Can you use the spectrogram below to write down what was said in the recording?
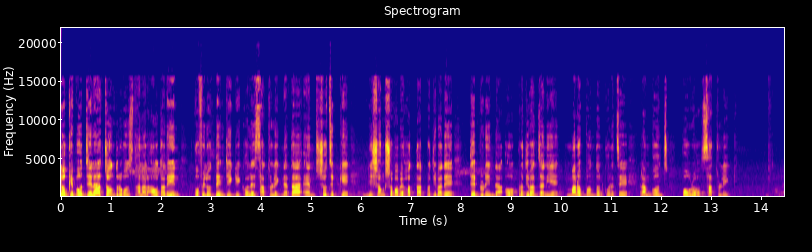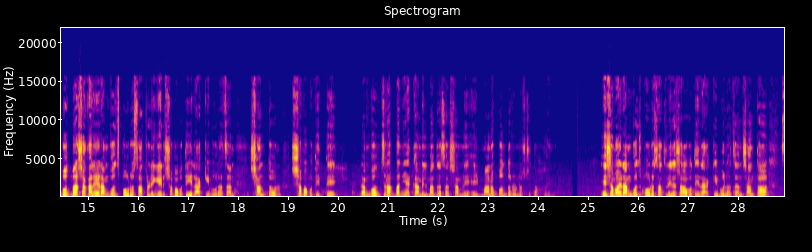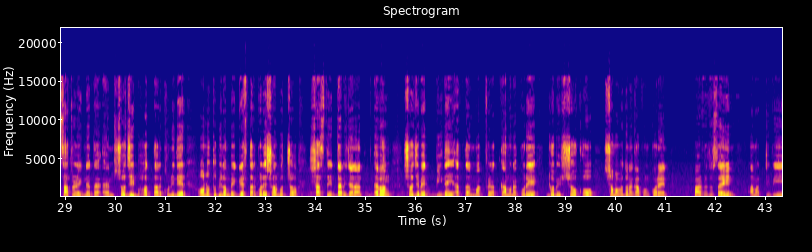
লক্ষ্মীপুর জেলা চন্দ্রগঞ্জ থানার আওতাধীন কফিল উদ্দিন ডিগ্রি কলেজ ছাত্রলীগ নেতা এম সজীবকে নৃশংসভাবে হত্যার প্রতিবাদে তীব্র নিন্দা ও প্রতিবাদ জানিয়ে মানববন্ধন করেছে রামগঞ্জ পৌর ছাত্রলীগ। বুধবার সকালে রামগঞ্জ পৌর ছাত্রলীগের সভাপতি রাকিবুল হাসান শান্তর সভাপতিত্বে রামগঞ্জ রাব্বানিয়া কামিল মাদ্রাসার সামনে এই মানববন্ধন অনুষ্ঠিত হয়। এ সময় রামগঞ্জ পৌর ছাত্রলীগের সভাপতি রাকিবুল হাসান শান্ত, ছাত্রলীগ নেতা এম সজীব হত্যার খুনিদের অনতবিলম্বে গ্রেফতার করে সর্বোচ্চ শাস্তির দাবি জানান এবং সজীবের বিদায়ী আত্মার মাগফেরাত কামনা করে গভীর শোক ও সমবেদনা জ্ঞাপন করেন। পারভেজ হুসাইন আমার টিভি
